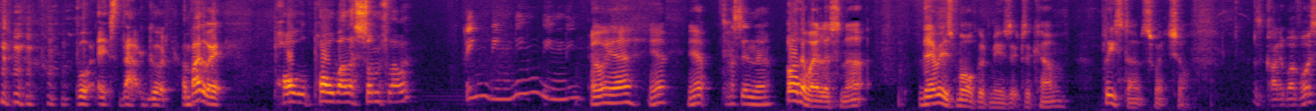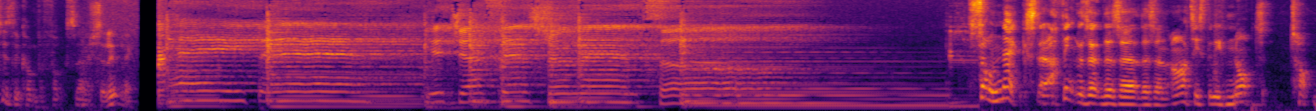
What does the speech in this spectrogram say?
but it's that good. And by the way, Paul Paul Weller Sunflower, ding ding ding ding ding. Oh yeah, yeah, yeah. That's in there. By the way, listener, there is more good music to come. Please don't switch off. It's guided by voices to come for fuck's sake. Absolutely. Hey, babe, you're just instrumental. So next, uh, I think there's a there's a there's an artist that we've not top,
